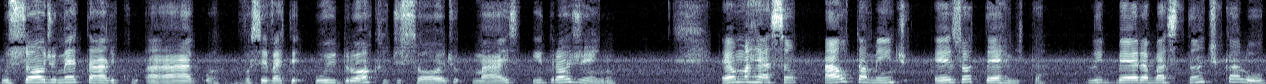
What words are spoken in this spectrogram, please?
o sódio metálico à água, você vai ter o hidróxido de sódio mais hidrogênio. É uma reação altamente exotérmica, libera bastante calor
